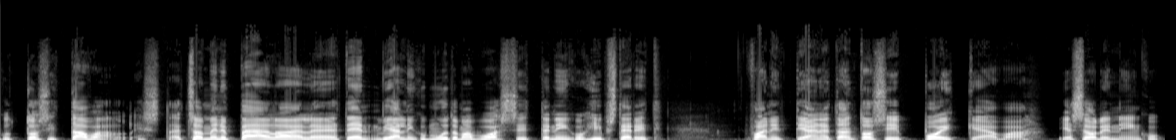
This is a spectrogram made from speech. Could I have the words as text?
kuin, tosi tavallista. Että se on mennyt päälailleen, että en, vielä niin kuin, muutama vuosi sitten niin kuin hipsterit – fanitti aina jotain tosi poikkeavaa ja se oli niin kuin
